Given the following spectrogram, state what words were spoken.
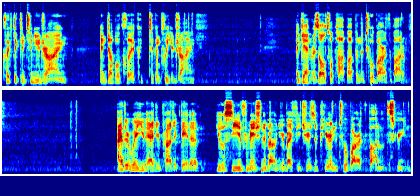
click to continue drawing, and double click to complete your drawing. Again, results will pop up in the toolbar at the bottom. Either way you add your project data, you will see information about nearby features appear in the toolbar at the bottom of the screen.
